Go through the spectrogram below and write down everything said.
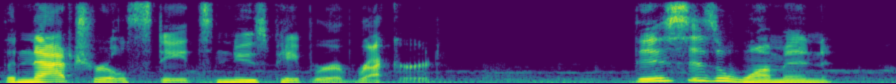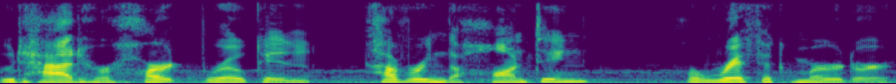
the natural state's newspaper of record. This is a woman who'd had her heart broken covering the haunting, horrific murder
